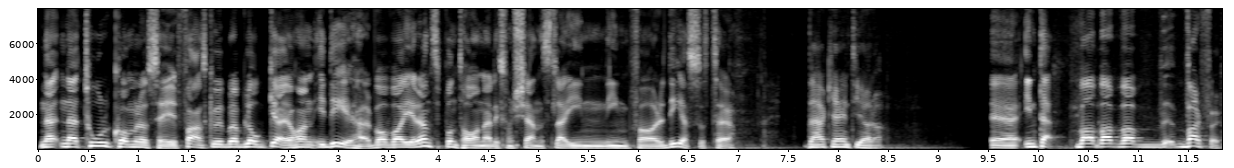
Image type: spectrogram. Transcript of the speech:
när, när Tor kommer och säger fan ska vi börja blogga? Jag har en idé här. Vad var er spontana liksom, känsla in, inför det så att säga? Det här kan jag inte göra. Eh, inte? Va, va, va, varför?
